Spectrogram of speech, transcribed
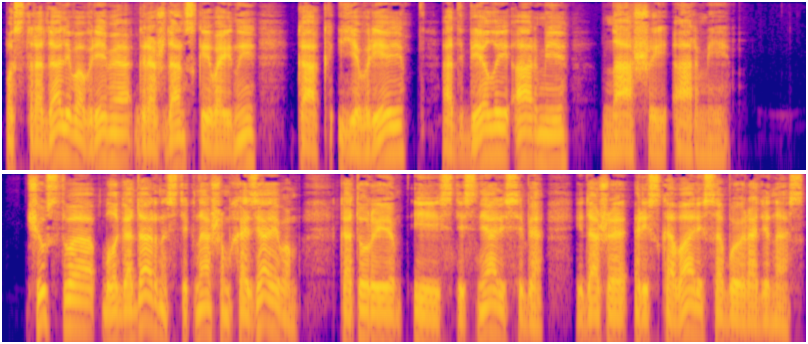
пострадали во время гражданской войны как евреи от белой армии нашей армии. Чувство благодарности к нашим хозяевам, которые и стесняли себя, и даже рисковали собой ради нас,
